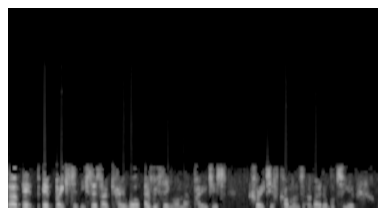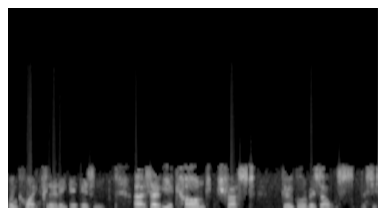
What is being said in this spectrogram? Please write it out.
um, it, it basically says, okay, well, everything on that page is Creative Commons available to you, when quite clearly it isn't. Uh, so you can't trust Google results. This is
